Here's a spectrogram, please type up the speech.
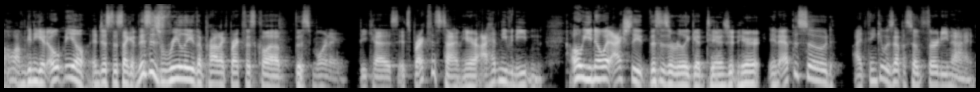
Oh, I'm going to get oatmeal in just a second. This is really the Product Breakfast Club this morning because it's breakfast time here. I hadn't even eaten. Oh, you know what? Actually, this is a really good tangent here. In episode, I think it was episode 39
